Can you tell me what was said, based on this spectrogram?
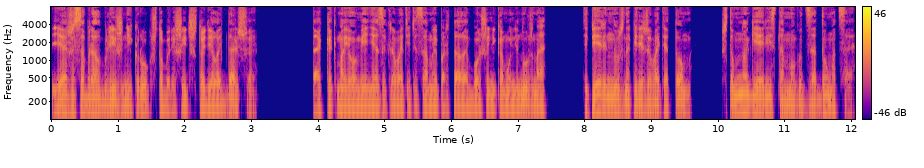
Я же собрал ближний круг, чтобы решить, что делать дальше. Так как мое умение закрывать эти самые порталы больше никому не нужно, Теперь нужно переживать о том, что многие аристы могут задуматься,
